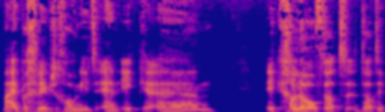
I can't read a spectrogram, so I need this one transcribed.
Maar ik begreep ze gewoon niet. En ik, uh, ik geloof dat, dat, ik,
